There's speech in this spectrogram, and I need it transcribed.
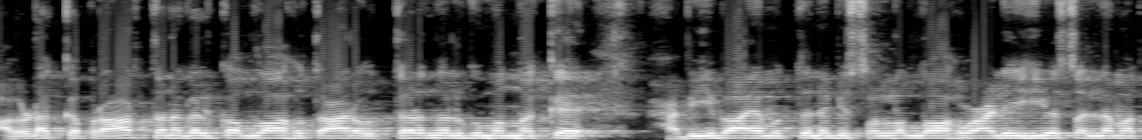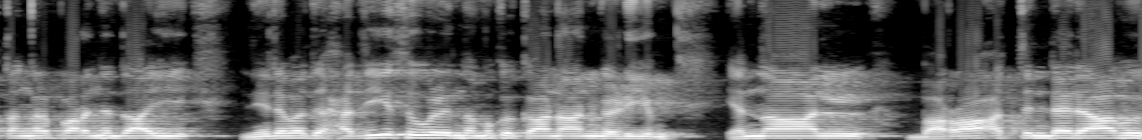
അവിടൊക്കെ പ്രാർത്ഥനകൾക്ക് അള്ളാഹു താര ഉത്തരം നൽകുമെന്നൊക്കെ ഹബീബായ മുത്തുനബി സല്ലാഹു അലഹി വസല്ലമ തങ്ങൾ പറഞ്ഞതായി നിരവധി ഹദീസുകളിൽ നമുക്ക് കാണാൻ കഴിയും. എന്നാൽ ബറാഅത്തിന്റെ രാവ്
